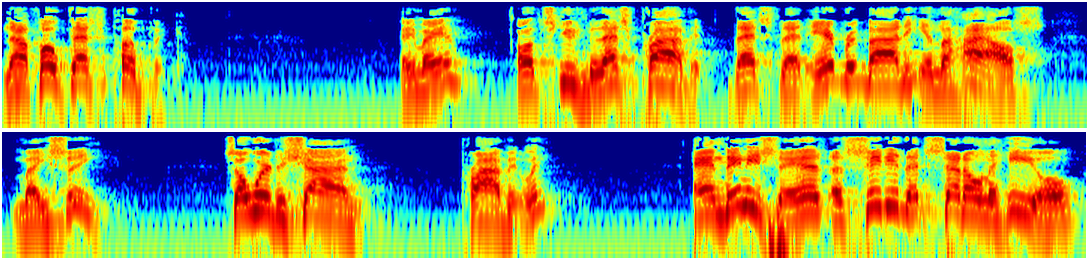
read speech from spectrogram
Now, folks, that's public. Amen? Oh, excuse me, that's private. That's that everybody in the house may see. So we're to shine privately. And then he says, a city that's set on a hill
